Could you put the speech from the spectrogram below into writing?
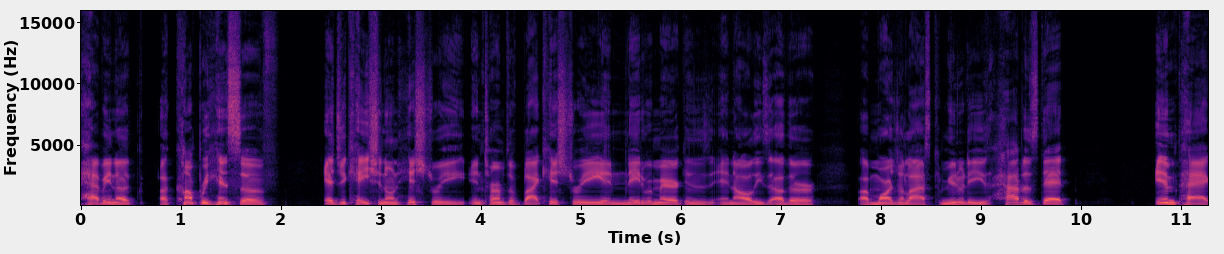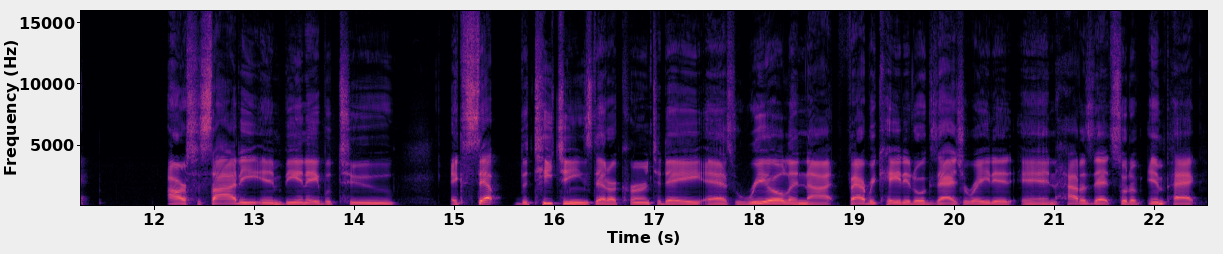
having a, a comprehensive education on history in terms of Black history and Native Americans and all these other uh, marginalized communities, how does that impact our society in being able to accept the teachings that are current today as real and not fabricated or exaggerated? And how does that sort of impact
